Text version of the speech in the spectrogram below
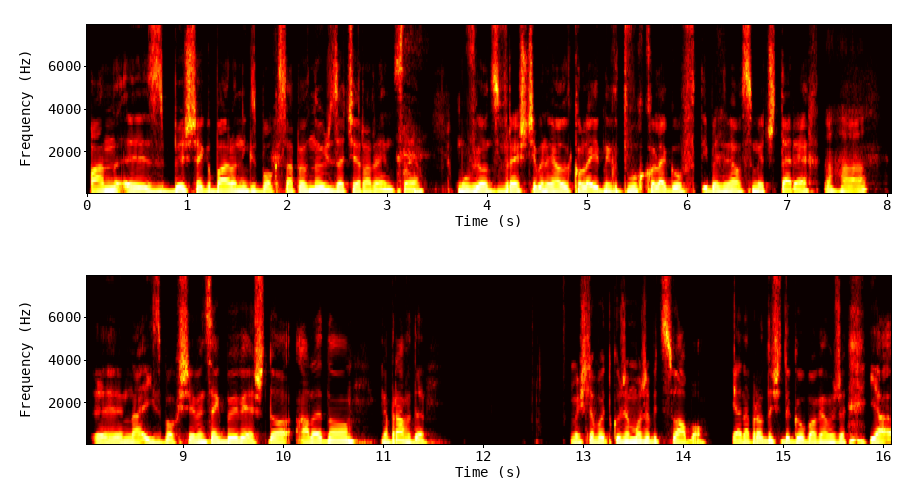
Pan y, Zbyszek Baron Xboxa pewno już zaciera ręce, mówiąc wreszcie będę miał kolejnych dwóch kolegów i będę miał w sumie czterech Aha. Y, na Xboxie, więc jakby wiesz, no, ale no naprawdę myślę Wojtku, że może być słabo. Ja naprawdę się tego obawiam, że ja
